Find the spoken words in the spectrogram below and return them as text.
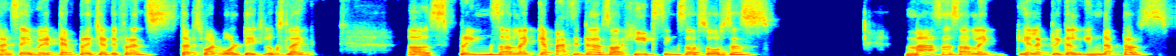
And same way, temperature difference, that is what voltage looks like. Uh, springs are like capacitors or heat sinks or sources. Masses are like electrical inductors.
